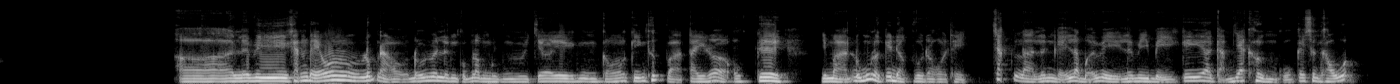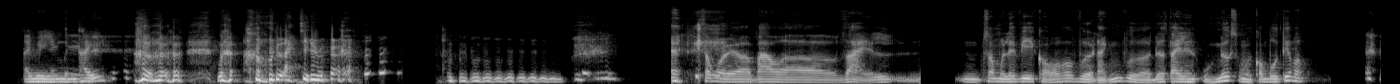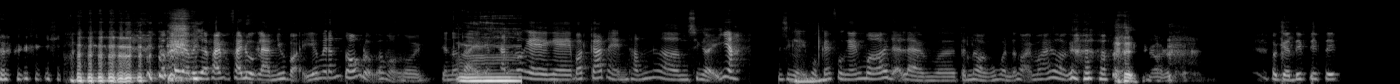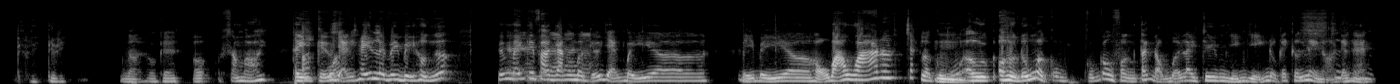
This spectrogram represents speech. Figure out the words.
Ờ, Levi Khánh Béo lúc nào đối với Linh cũng là một người chơi có kiến thức và tay rất là ok nhưng mà đúng là cái đợt vừa rồi thì chắc là Linh nghĩ là bởi vì Levi bị cái cảm giác hừng của cái sân khấu á tại vì Livestream. mình thấy livestream xong rồi ờ, vào ờ, giải ừ, xong rồi Levi có vừa đánh vừa đưa tay lên uống nước xong rồi combo tiếp không? có khi là bây giờ phải phải được làm như vậy mới đánh tốt được á mọi người cho nên là em Khánh có nghe nghe podcast này em Thánh ờ, suy nghĩ nha suy nghĩ một cái phương án mới để làm tinh thần của mình nó thoải mái hơn rồi, rồi. ok tiếp tiếp tiếp Tiếp đi, tiếp đi. Rồi ok. Ồ, xong rồi thì Ơ, kiểu ủa? dạng thấy Levi bị hừng á. Cái mấy À, cái pha dạ, găng mà dạ. kiểu dạng bị ờ, bị bị ờ, hổ báo quá đó chắc là cũng ừ. ừ đúng rồi cũng cũng có một phần tác động bởi livestream diễn diễn được cái thứ này nọ chẳng hạn.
